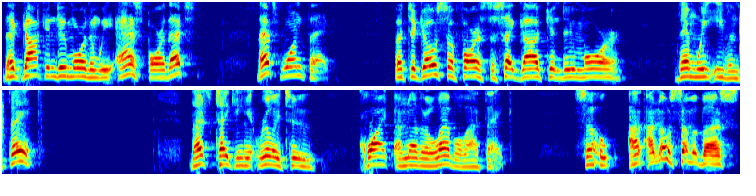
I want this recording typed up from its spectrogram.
that God can do more than we ask for. That's, that's one thing. But to go so far as to say God can do more than we even think, that's taking it really to quite another level, I think. So I, I know some of us,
